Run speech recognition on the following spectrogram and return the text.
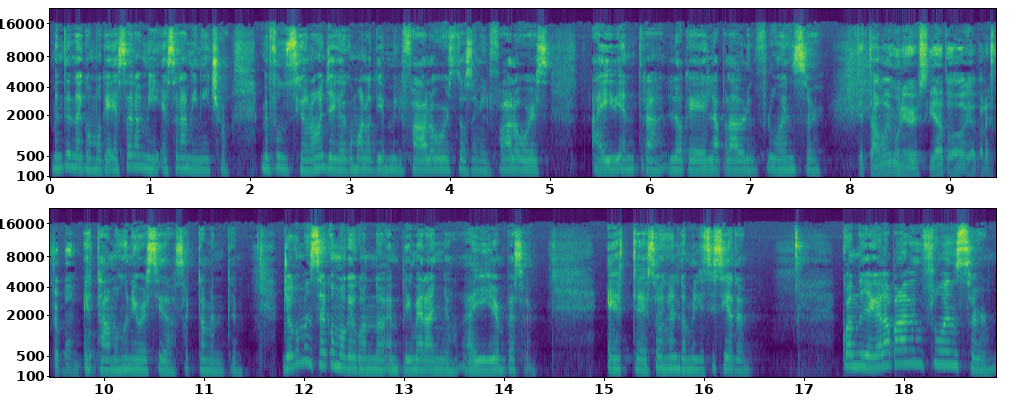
¿Me entiendes? Como que ese era mi, ese era mi nicho. Me funcionó, llegué como a los 10.000 followers, 12.000 followers. Ahí entra lo que es la palabra influencer. Estamos en universidad todavía para este punto. Estábamos en universidad, exactamente. Yo comencé como que cuando, en primer año, ahí yo empecé. Este, eso en el 2017. Cuando llegué a la palabra influencer,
